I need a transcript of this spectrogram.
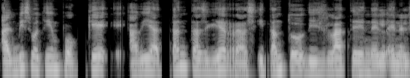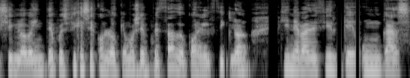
al mismo tiempo que había tantas guerras y tanto dislate en el, en el siglo XX, pues fíjese con lo que hemos empezado, con el ciclón. ¿Quién iba a decir que un gas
